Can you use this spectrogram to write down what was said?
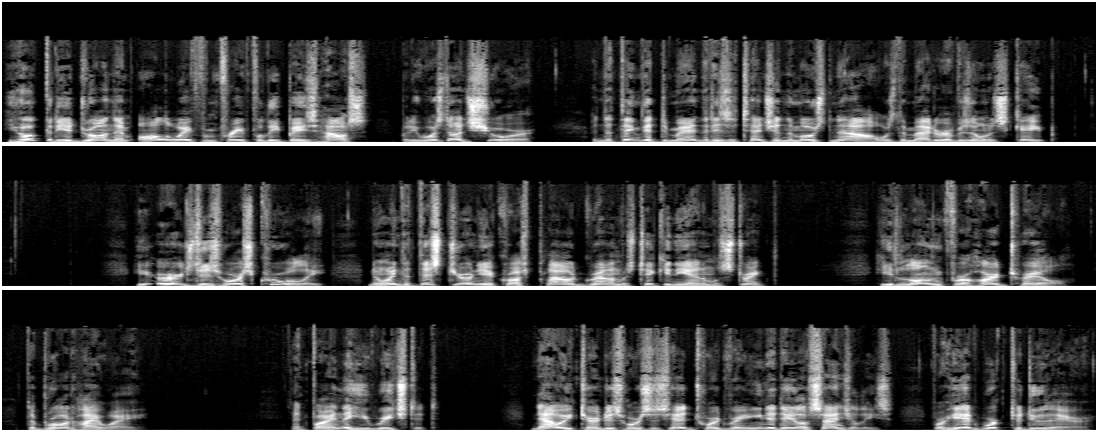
He hoped that he had drawn them all away from Fray Felipe's house, but he was not sure, and the thing that demanded his attention the most now was the matter of his own escape. He urged his horse cruelly, knowing that this journey across plowed ground was taking the animal's strength. He longed for a hard trail, the broad highway. And finally he reached it. Now he turned his horse's head toward Reina de los Angeles, for he had work to do there.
